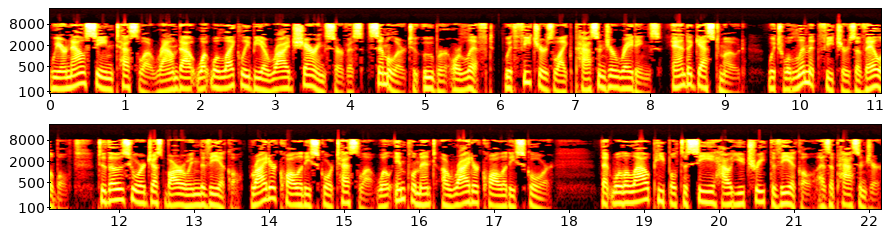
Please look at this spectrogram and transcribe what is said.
we are now seeing Tesla round out what will likely be a ride sharing service similar to Uber or Lyft, with features like passenger ratings and a guest mode, which will limit features available to those who are just borrowing the vehicle. Rider Quality Score Tesla will implement a rider quality score that will allow people to see how you treat the vehicle as a passenger.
